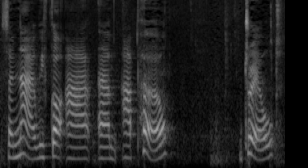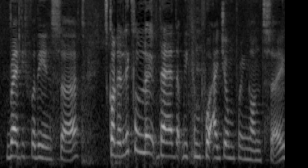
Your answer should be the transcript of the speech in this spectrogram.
So now we've got our um, our pearl drilled, ready for the insert. Got a little loop there that we can put a jump ring onto,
